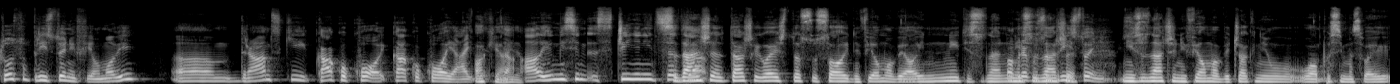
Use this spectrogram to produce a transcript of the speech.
to su pristojni filmovi, um, dramski, kako ko, kako koji, ajde. Ok, da. ajde. Ali mislim, činjenica Sa da... današnje tačke gledaš to su solidni filmovi, ali niti su, zna, Pa nisu, su značaj, nisu značajni filmovi čak ni u, u opusima svojih,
